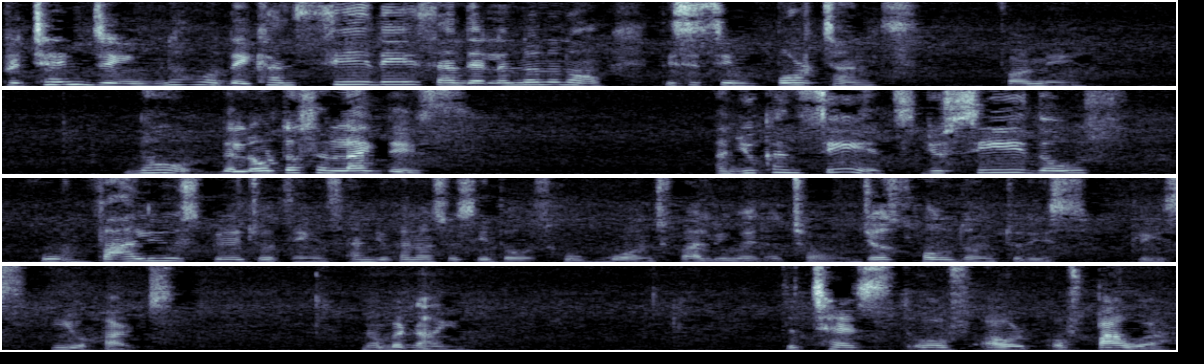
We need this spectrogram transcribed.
pretending. No, they can see this, and they're like, no, no, no. This is important for me. No, the Lord doesn't like this, and you can see it. You see those who value spiritual things, and you can also see those who won't value it at all. Just hold on to this, please, in your hearts. Number nine, the test of our of power.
